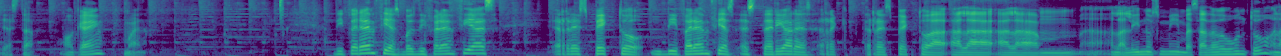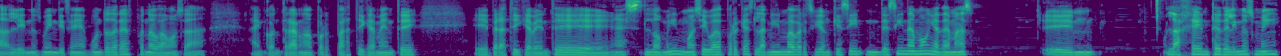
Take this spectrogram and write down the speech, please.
ya está. ¿Ok? Bueno. Diferencias, pues diferencias respecto, diferencias exteriores respecto a, la, la, a, la, Linux Mint basada en Ubuntu, a la Linux Mint 19.3, pues no vamos a, encontrarnos por prácticamente, eh, prácticamente es lo mismo, es igual porque es la misma versión que de Cinnamon y además em, la gente de Linux Mint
